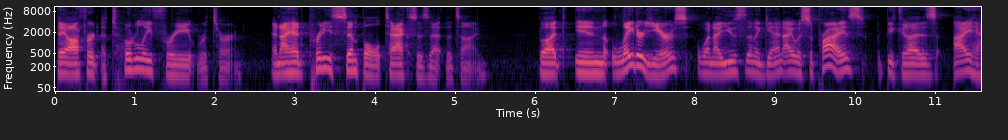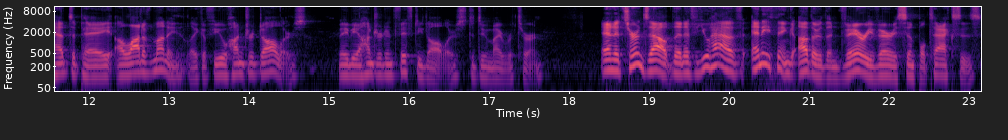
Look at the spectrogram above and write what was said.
they offered a totally free return. And I had pretty simple taxes at the time. But in later years, when I used them again, I was surprised because I had to pay a lot of money, like a few hundred dollars, maybe $150 to do my return. And it turns out that if you have anything other than very, very simple taxes,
